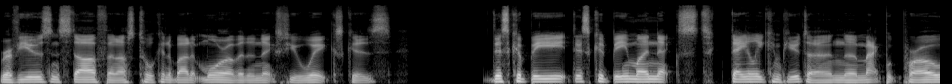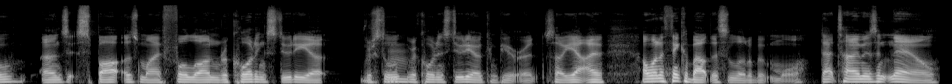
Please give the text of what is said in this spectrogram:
reviews and stuff, and us talking about it more over the next few weeks because this could be this could be my next daily computer, and the MacBook Pro earns its spot as my full on recording studio restore, Hmm. recording studio computer. So yeah, I I want to think about this a little bit more. That time isn't now,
